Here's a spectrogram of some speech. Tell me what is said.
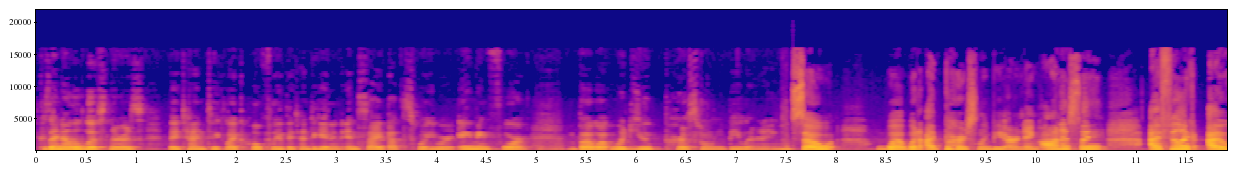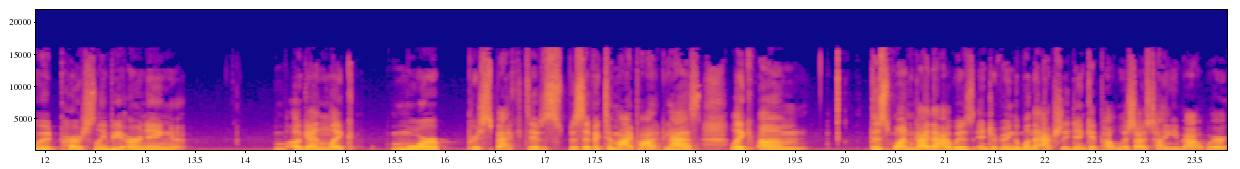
because I know the listeners they tend to like hopefully they tend to get an insight. That's what you were aiming for, but what would you personally be learning? So, what would I personally be earning? Honestly, I feel like I would personally be earning again like more perspectives specific to my podcast like um this one guy that I was interviewing, the one that actually didn't get published, I was telling you about, where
